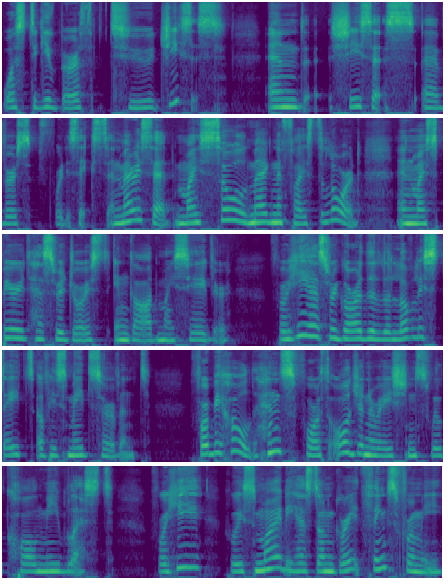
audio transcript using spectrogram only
was to give birth to Jesus. And she says, uh, verse 46 And Mary said, My soul magnifies the Lord, and my spirit has rejoiced in God my Saviour. For he has regarded the lovely state of his maidservant. For behold, henceforth all generations will call me blessed. For he who is mighty has done great things for me,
